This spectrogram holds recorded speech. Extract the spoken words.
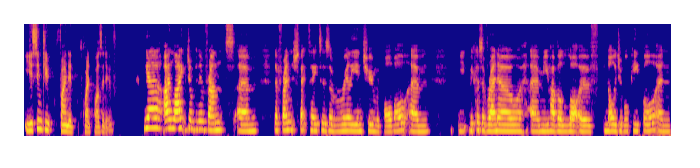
you seem to find it quite positive yeah, I like jumping in France. Um, the French spectators are really in tune with pole vault. Um, because of Renaud, um, you have a lot of knowledgeable people, and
